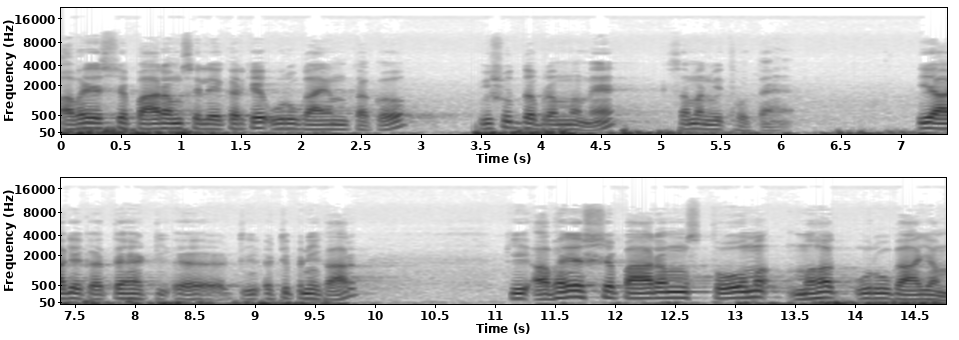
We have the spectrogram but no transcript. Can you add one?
अभयस्य पारम से लेकर के उरुगायम तक विशुद्ध ब्रह्म में समन्वित होते हैं। ये आगे कहते हैं टिप्पणीकार कि अभयस्य पारम स्तोम महत उरुगायम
